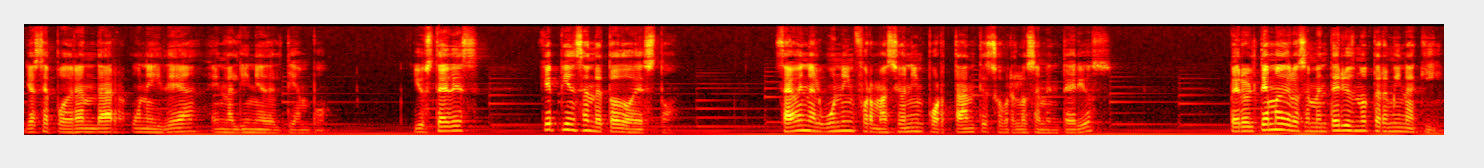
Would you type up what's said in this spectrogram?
ya se podrán dar una idea en la línea del tiempo. ¿Y ustedes qué piensan de todo esto? ¿Saben alguna información importante sobre los cementerios? Pero el tema de los cementerios no termina aquí.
